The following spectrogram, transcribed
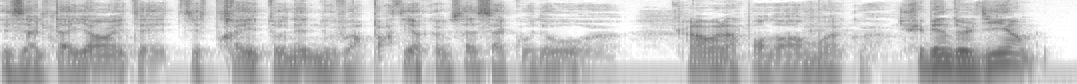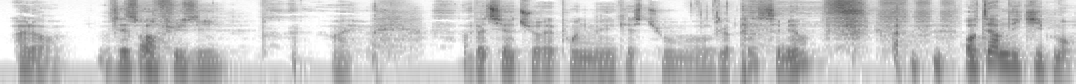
les Altaïens étaient, étaient très étonnés de nous voir partir comme ça, sac au dos, euh, Alors voilà, pendant un mois, quoi. tu fais bien de le dire. Alors, vous êtes Sans fusil. Ouais. Ah bah tiens, tu réponds à mes questions, je la pose, c'est bien. en termes d'équipement,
